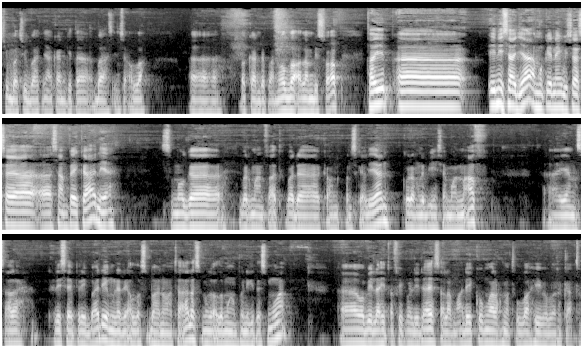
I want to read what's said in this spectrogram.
syubhat-syubhatnya akan kita bahas insyaallah uh, pekan depan. Wallahu alam bisawab. Taib uh, ini saja mungkin yang bisa saya uh, sampaikan ya. Semoga bermanfaat kepada kawan-kawan sekalian. Kurang lebihnya saya mohon maaf. Uh, yang salah dari saya pribadi yang dari Allah Subhanahu wa taala. Semoga Allah mengampuni kita semua. Uh, wabillahi taufiq wal hidayah. Assalamualaikum warahmatullahi wabarakatuh.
